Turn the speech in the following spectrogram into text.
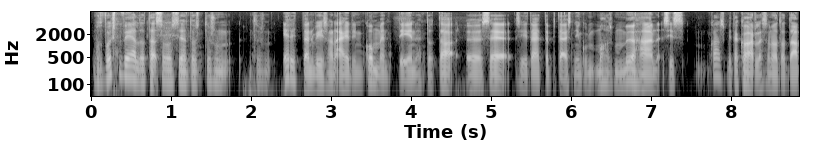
Mutta voiko mä vielä tota, sanoa siihen tuossa sun, sun erittäin viisaan äidin kommenttiin tota, se siitä, että pitäisi niinku mahdollisimman myöhään, siis kans mitä Kaarle sanoi tota,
